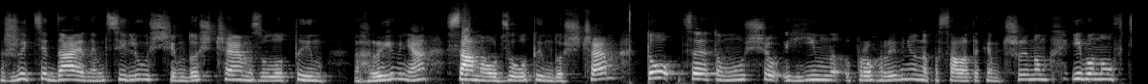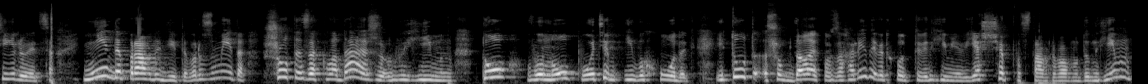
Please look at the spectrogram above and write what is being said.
життєдайним, цілющим дощем золотим гривня, саме от золотим дощем, то це тому, що гімн про гривню написала таким чином, і воно втілюється. Ніде правди діти. Ви розумієте, що ти закладаєш в гімн, то воно потім і виходить. І тут, щоб далеко взагалі не відходити від гімнів, я ще поставлю вам один гімн.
